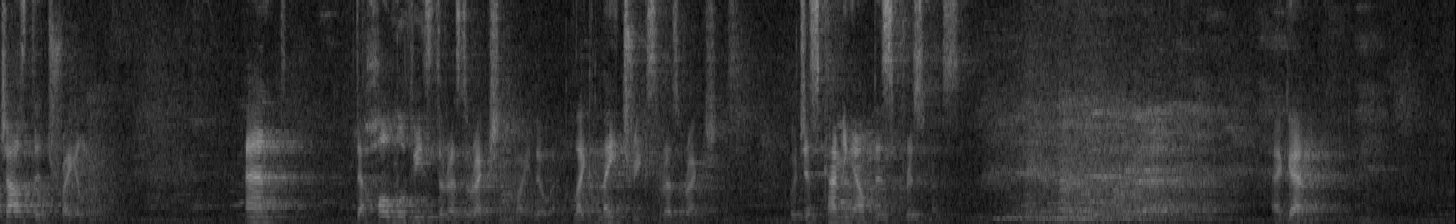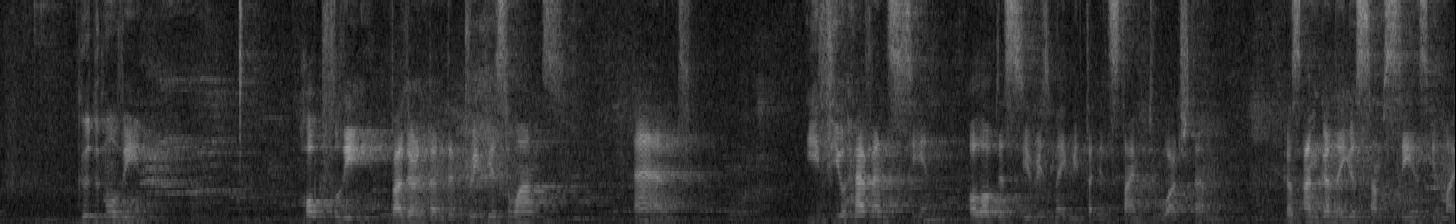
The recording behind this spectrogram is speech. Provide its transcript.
just the trailer. And the whole movie is the resurrection, by the way, like Matrix Resurrections, which is coming out this Christmas. Again, good movie, hopefully better than the previous ones. And if you haven't seen all of the series, maybe it's time to watch them. Because I'm going to use some scenes in my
